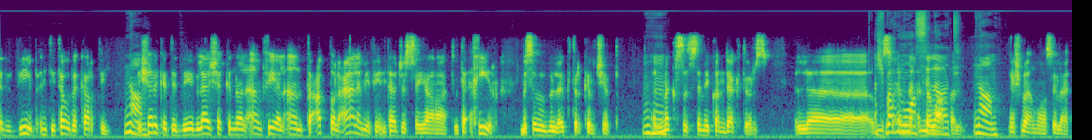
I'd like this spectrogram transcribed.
الذيب أنت تو ذكرتي. نعم. شركة الذيب لا شك إنه الآن في الآن تعطل عالمي في إنتاج السيارات وتأخير بسبب ال electrical chip. النقص ال semiconductors أشباه الموصلات. نعم. أشباه الموصلات.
